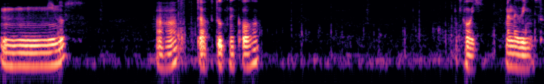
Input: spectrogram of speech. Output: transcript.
Мінус. Ага. Так, тут нікого. Ой, мене винесло.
